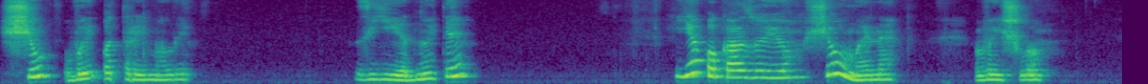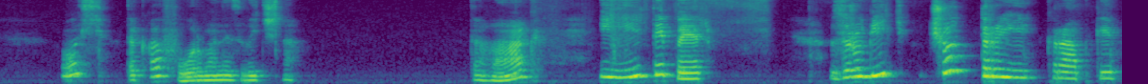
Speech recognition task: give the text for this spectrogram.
що ви отримали. З'єднуйте. Я показую, що у мене вийшло. Ось така форма незвична. Так, і тепер зробіть чотири крапки.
